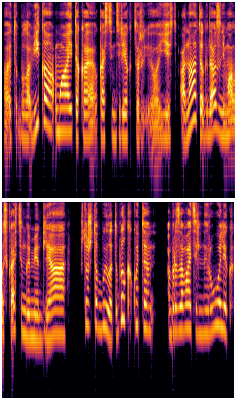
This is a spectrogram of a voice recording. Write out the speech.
а, это была Вика Май, такая кастинг-директор э, есть. Она тогда занималась кастингами для... Что же это было? Это был какой-то образовательный ролик,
